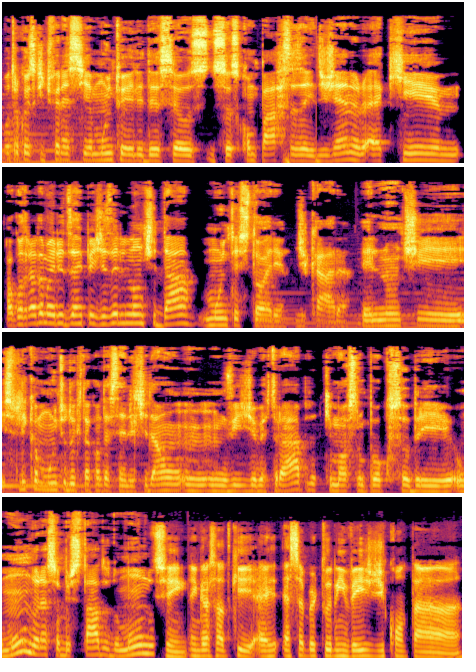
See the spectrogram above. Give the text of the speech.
Outra coisa que diferencia muito ele dos seus, dos seus comparsas aí de gênero é que, ao contrário da maioria dos RPGs, ele não te dá muita história de cara. Ele não te explica muito do que tá acontecendo. Ele te dá um, um- um vídeo de abertura rápido que mostra um pouco sobre o mundo, né? Sobre o estado do mundo. Sim, é engraçado que é- essa abertura, em vez de contar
